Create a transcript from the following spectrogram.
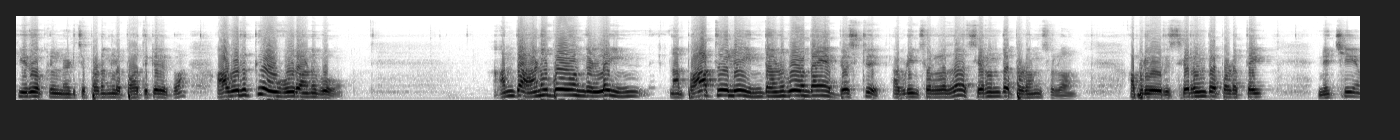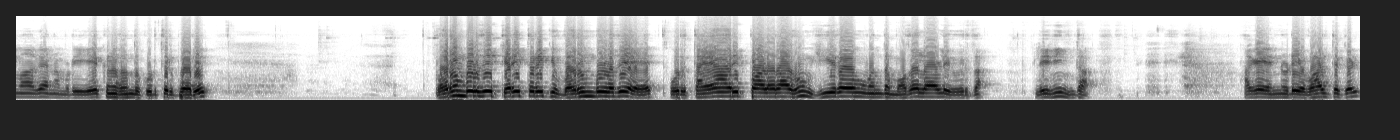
ஹீரோக்கள் நடித்த படங்களை பார்த்துட்டே இருப்பான். அவருக்கு ஒவ்வொரு அனுபவம். அந்த அனுபவங்களில் இந் நான் பார்த்ததுலேயே இந்த அனுபவம் தான் என் பெஸ்ட்டு அப்படின்னு சொல்கிறத சிறந்த படம்னு சொல்லுவாங்க. அப்படி ஒரு சிறந்த படத்தை நிச்சயமாக நம்முடைய இயக்குனர் வந்து கொடுத்துருப்பாரு. வரும்பொழுதே திரைத்துறைக்கு வரும்பொழுதே ஒரு தயாரிப்பாளராகவும் ஹீரோவும் வந்த முதலாளி இவர் தான் லெனின் தான். ஆக என்னுடைய வாழ்த்துக்கள்.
